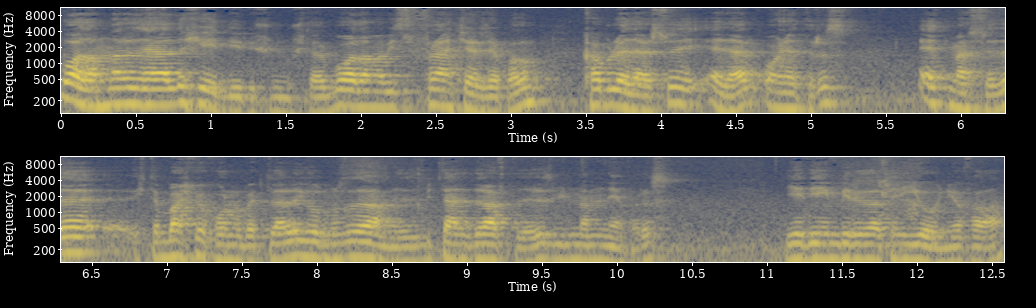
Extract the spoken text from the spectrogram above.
Bu adamlar herhalde şey diye düşünmüşler. Bu adama biz franchise yapalım. Kabul ederse eder, oynatırız. Etmezse de işte başka cornerbacklerle yolumuza devam ederiz. Bir tane draft ederiz, bilmem ne yaparız. Yedeğin biri zaten iyi oynuyor falan.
